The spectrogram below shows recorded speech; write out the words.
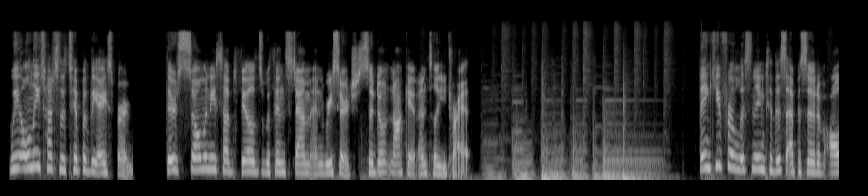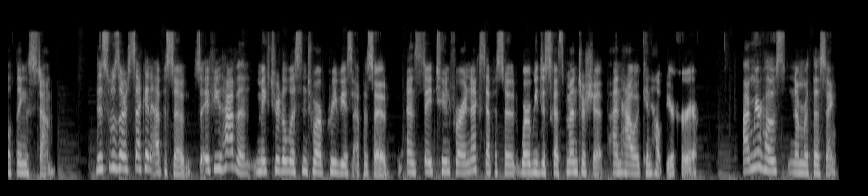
We only touch the tip of the iceberg. There's so many subfields within STEM and research, so don't knock it until you try it. Thank you for listening to this episode of All Things STEM. This was our second episode, so if you haven't, make sure to listen to our previous episode and stay tuned for our next episode where we discuss mentorship and how it can help your career. I'm your host, Namrata Singh.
